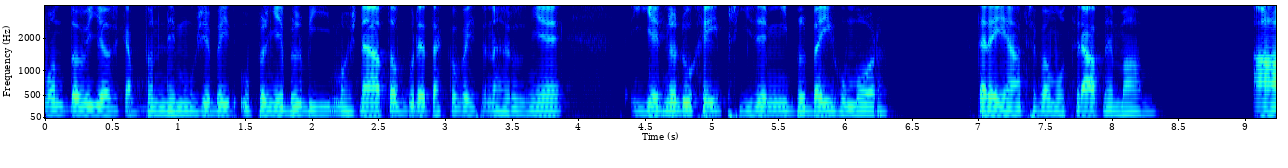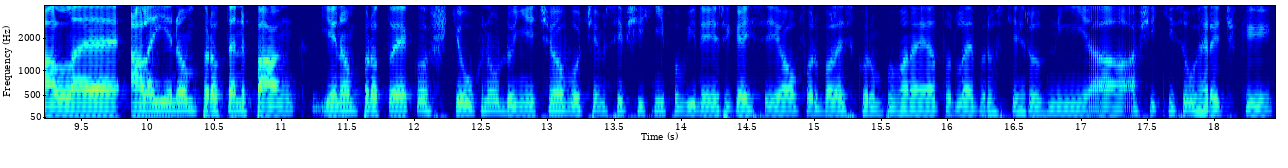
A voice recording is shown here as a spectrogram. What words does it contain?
on to viděl, říkám, to nemůže být úplně blbý. Možná to bude takový ten hrozně jednoduchý přízemní blbej humor, který já třeba moc rád nemám. Ale, ale jenom pro ten punk, jenom pro to jako šťouchnout do něčeho, o čem si všichni povídají, říkají si, jo, fotbal je skorumpovaný a tohle je prostě hrozný a, a všichni jsou herečky.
